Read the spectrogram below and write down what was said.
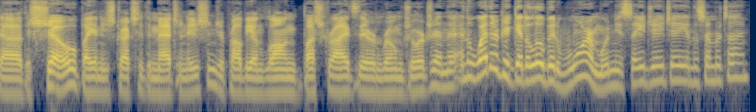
uh, the show by any stretch of the imagination. You're probably on long bus rides there in Rome, Georgia, and the, and the weather could get a little bit warm, wouldn't you say, JJ, in the summertime?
